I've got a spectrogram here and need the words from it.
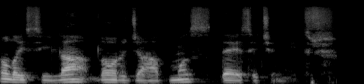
Dolayısıyla doğru cevabımız D seçeneğidir.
